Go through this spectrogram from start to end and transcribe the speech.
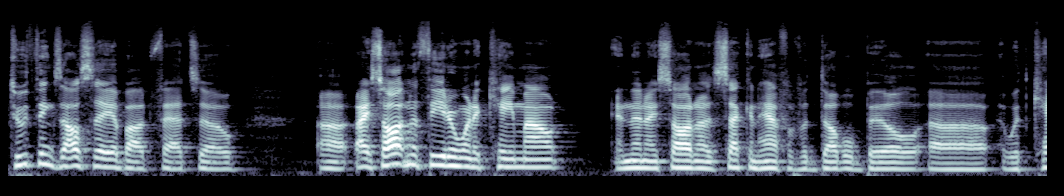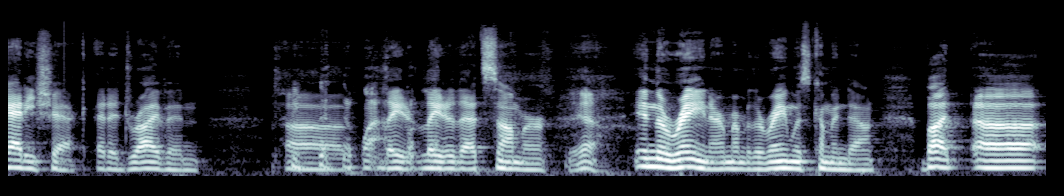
two things I'll say about Fatso. Uh, I saw it in the theater when it came out, and then I saw it on a second half of a double bill uh, with Caddyshack at a drive-in uh, later later that summer. Yeah. in the rain. I remember the rain was coming down, but uh,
